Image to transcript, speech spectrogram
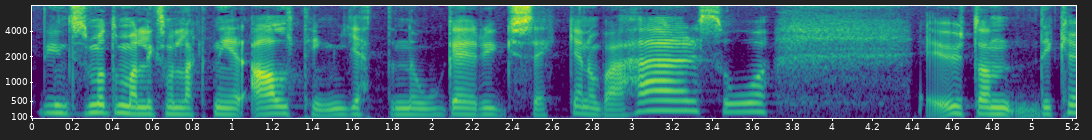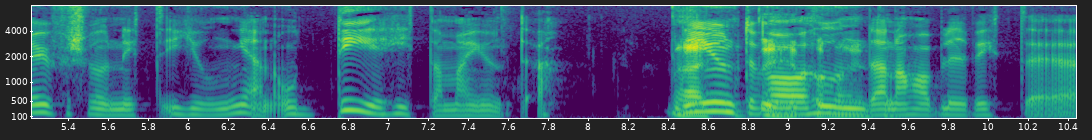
Det är inte som att de har liksom lagt ner allting jättenoga i ryggsäcken och bara här så. Utan det kan ju försvunnit i djungeln och det hittar man ju inte. Det är Nej, ju inte vad hundarna har blivit eh,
